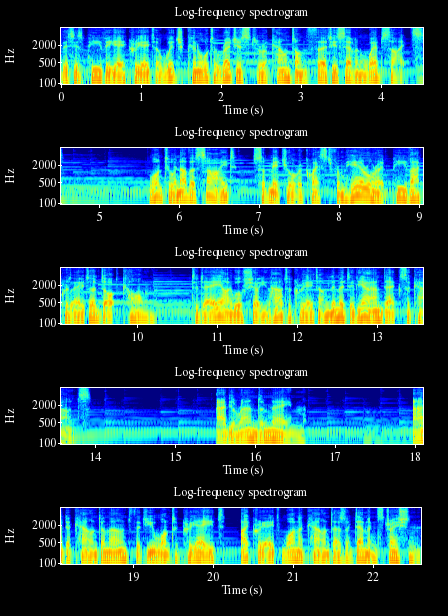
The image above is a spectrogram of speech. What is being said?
This is PVA Creator which can auto-register account on 37 websites. Want to another site? Submit your request from here or at pvacreator.com. Today I will show you how to create unlimited Yandex accounts. Add a random name. Add account amount that you want to create, I create one account as a demonstration.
